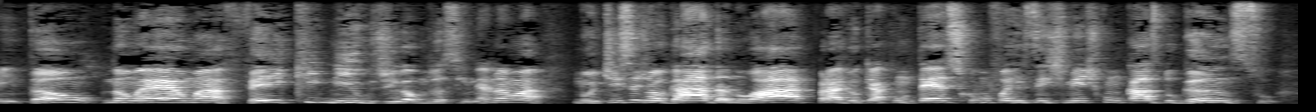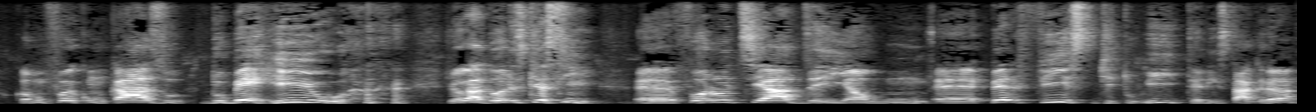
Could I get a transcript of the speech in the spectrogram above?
Então não é uma fake news, digamos assim, né? Não é uma notícia jogada no ar para ver o que acontece, como foi recentemente com o caso do Ganso, como foi com o caso do Berril, jogadores que assim é, foram noticiados em alguns é, perfis de Twitter, Instagram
